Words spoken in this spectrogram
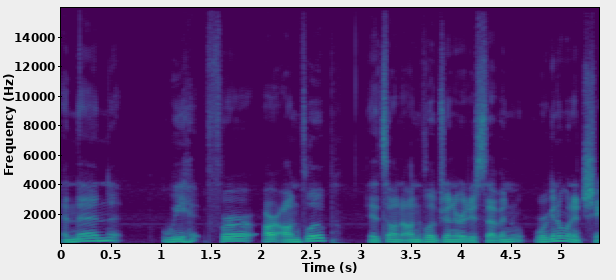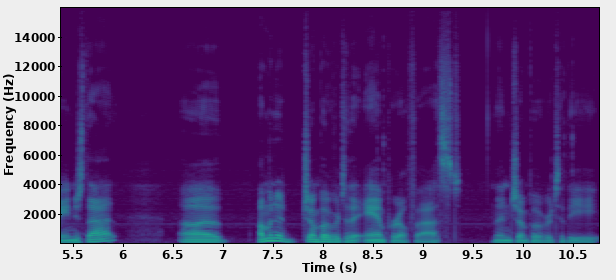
And then we for our envelope, it's on envelope generator 7. We're going to want to change that. Uh, I'm going to jump over to the amp real fast, and then jump over to the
